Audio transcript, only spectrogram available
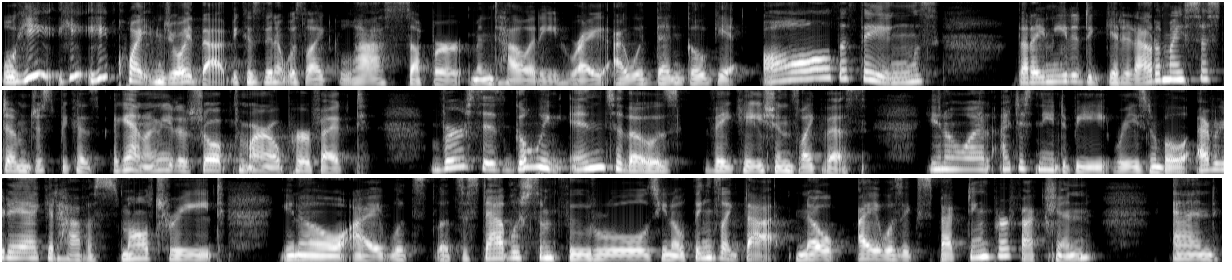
Well, he, he, he quite enjoyed that because then it was like last supper mentality, right? I would then go get all the things that I needed to get it out of my system just because again, I need to show up tomorrow perfect versus going into those vacations like this. You know what? I just need to be reasonable. Every day I could have a small treat. You know, I let's, let's establish some food rules, you know, things like that. Nope. I was expecting perfection and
